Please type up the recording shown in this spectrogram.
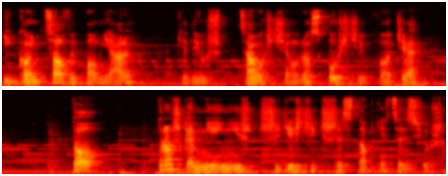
I końcowy pomiar, kiedy już całość się rozpuści w wodzie, to troszkę mniej niż 33 stopnie Celsjusza.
